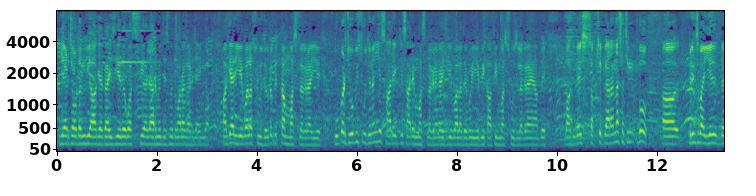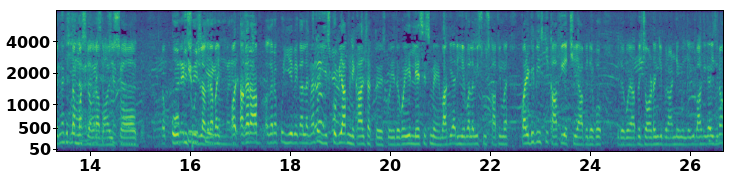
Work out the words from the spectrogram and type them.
एयर जॉर्डन भी आ गया गाइज़ ये देखो अस्सी हज़ार में जिसमें तुम्हारा घर जाएगा। बाकी यार ये वाला शूज़ देख रहे हो कितना मस्त लग रहा है ये। ऊपर जो भी शूज़ है ना ये सारे के सारे मस्त लग रहे हैं गाइज़ ये वाला देखो ये भी काफ़ी मस्त शूज़ लग रहा है यहाँ पे। बाकी गाइज़ सबसे प्यारा ना सचिन वो प्रिंस भाई ये देखना कितना मस्त लग रहा है भाई साहब ओपी Quality भी शूज़ लग रहा है भाई। और अगर आप अगर आपको ये बेकार लग रहा है तो इसको भी आप निकाल सकते हो इसको। ये देखो ये लेसिस में है। बाकी यार ये वाला भी शूज़ काफ़ी क्वालिटी भी इसकी काफ़ी अच्छी है यहाँ पे। देखो ये देखो यहाँ पे जॉर्डन की ब्रांडिंग मिल जाएगी। बाकी गाइज़ ना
